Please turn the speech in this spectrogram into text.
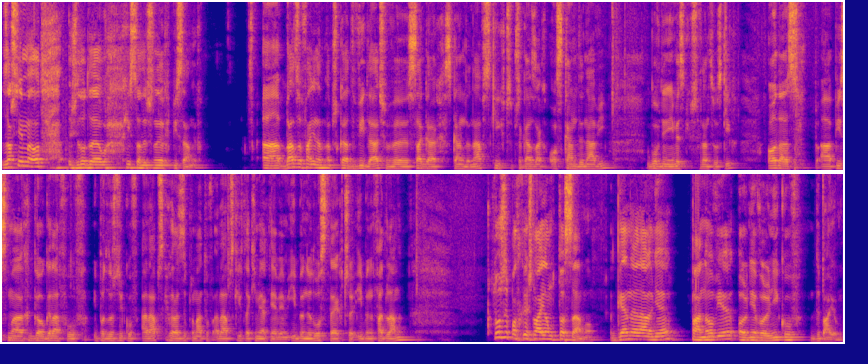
Zaczniemy od źródeł historycznych pisanych. A bardzo fajnie na, przykład widać w sagach skandynawskich czy przekazach o Skandynawii, głównie niemieckich czy francuskich, oraz a, pismach geografów i podróżników arabskich oraz dyplomatów arabskich, takim jak, nie wiem, Ibn Rustech czy Ibn Fadlan, którzy podkreślają to samo. Generalnie panowie o niewolników dbają.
